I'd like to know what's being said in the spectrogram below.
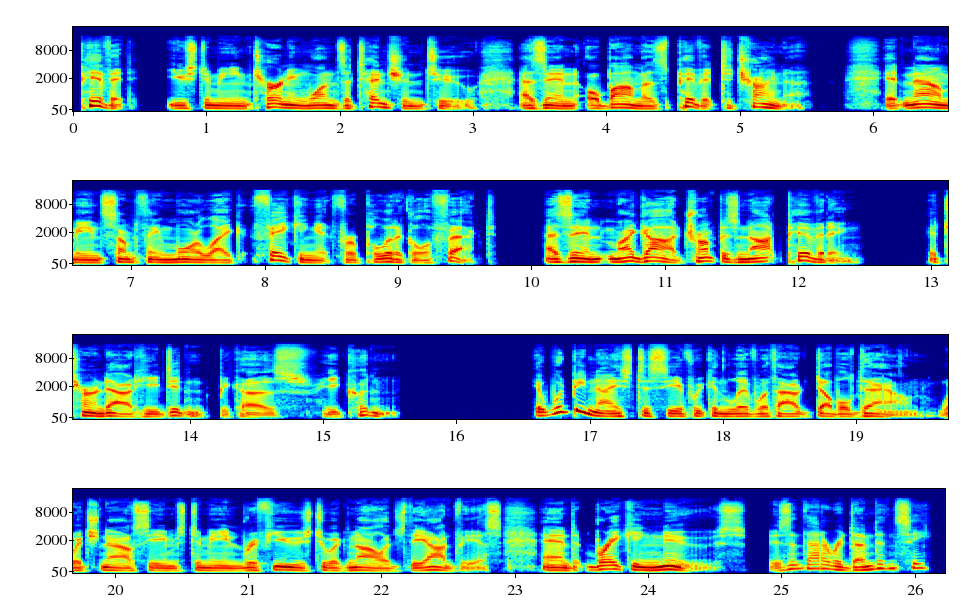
Pivot used to mean turning one's attention to, as in Obama's pivot to China. It now means something more like faking it for political effect, as in, my God, Trump is not pivoting. It turned out he didn't because he couldn't. It would be nice to see if we can live without double down, which now seems to mean refuse to acknowledge the obvious, and breaking news. Isn't that a redundancy?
